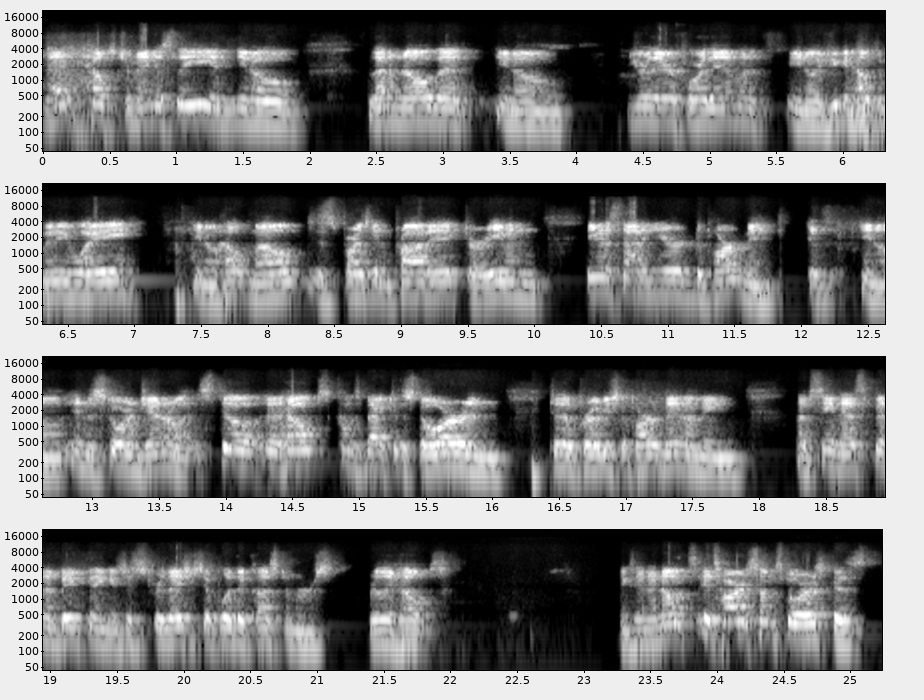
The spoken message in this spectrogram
That helps tremendously, and you know, let them know that you know you're there for them, and if, you know if you can help them in any way, you know, help them out as far as getting product, or even even if it's not in your department, it's you know in the store in general. It still it helps. Comes back to the store and to the produce department. I mean, I've seen that's been a big thing. It's just relationship with the customers really helps. And I know it's it's hard some stores because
